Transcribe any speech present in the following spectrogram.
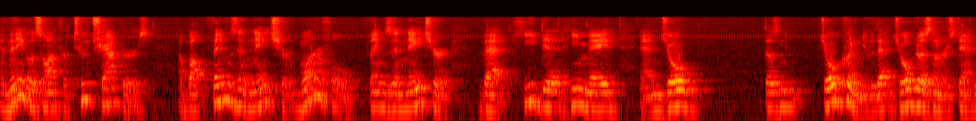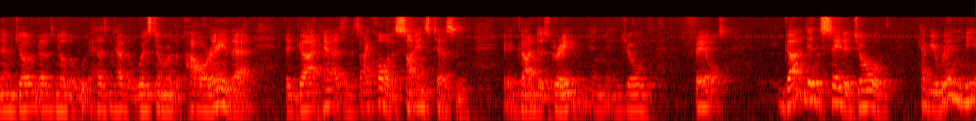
And then he goes on for two chapters about things in nature, wonderful things in nature that he did, he made, and Job doesn't. Job couldn't do that. Job doesn't understand them. Job doesn't know the hasn't have the wisdom or the power or any of that that God has. And I call it a science test, and God does great, and, and Job fails. God didn't say to Job, "Have you read me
